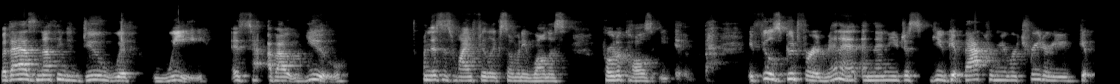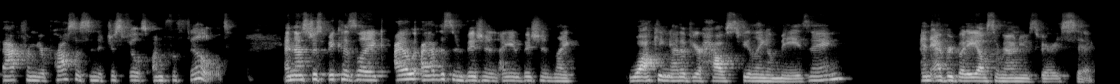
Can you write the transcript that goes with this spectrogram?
But that has nothing to do with we. It's about you. And this is why I feel like so many wellness protocols it feels good for a minute and then you just you get back from your retreat or you get back from your process and it just feels unfulfilled and that's just because like I, I have this envision i envision like walking out of your house feeling amazing and everybody else around you is very sick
